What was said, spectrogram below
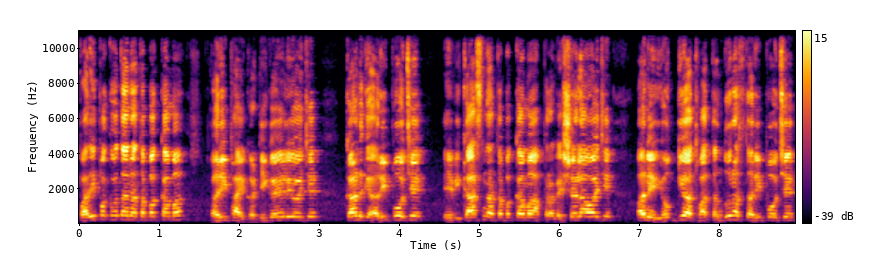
પરિપક્વતાના તબક્કામાં હરીફાઈ ઘટી ગયેલી હોય છે. કારણ કે હરીફો છે એ વિકાસના તબક્કામાં પ્રવેશેલા હોય છે અને યોગ્ય અથવા તંદુરસ્ત હરીફો છે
